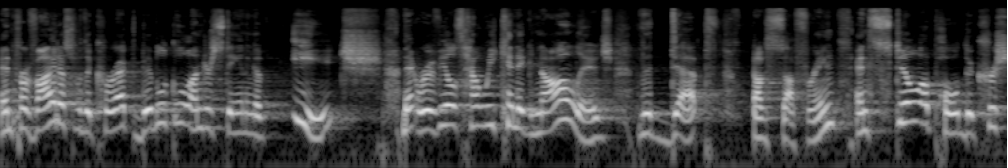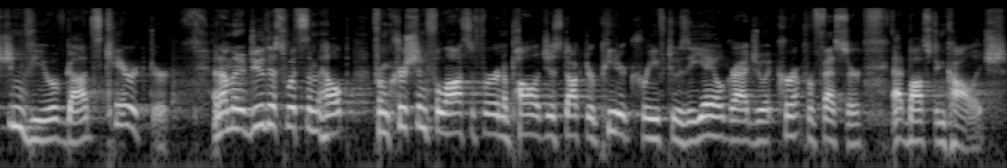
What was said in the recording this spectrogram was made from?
and provide us with a correct biblical understanding of each that reveals how we can acknowledge the depth of suffering and still uphold the Christian view of God's character. And I'm going to do this with some help from Christian philosopher and apologist Dr. Peter Kreeft, who is a Yale graduate, current professor at Boston College.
